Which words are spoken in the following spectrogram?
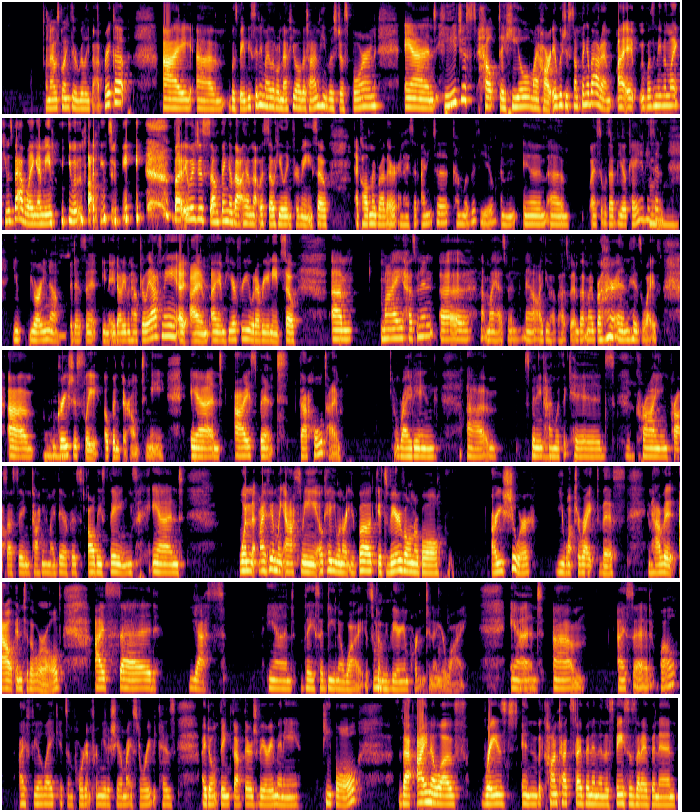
And I was going through a really bad breakup. I um, was babysitting my little nephew all the time. He was just born, and he just helped to heal my heart. It was just something about him. I, it, it wasn't even like he was babbling. I mean, he wasn't talking to me, but it was just something about him that was so healing for me. So I called my brother and I said, I need to come live with you. And, and um, I said, would that be okay? And he mm-hmm. said, you, you already know it doesn't, you know, you don't even have to really ask me. I, I am, I am here for you, whatever you need. So, um, my husband and uh, not my husband now i do have a husband but my brother and his wife um, mm-hmm. graciously opened their home to me and i spent that whole time writing um, spending time with the kids, crying, processing, talking to my therapist, all these things. And when my family asked me, okay, you want to write your book, it's very vulnerable. Are you sure you want to write this and have it out into the world? I said, yes. And they said, Do you know why? It's mm. going to be very important to know your why. And um, I said, Well, I feel like it's important for me to share my story because I don't think that there's very many people that I know of raised in the context I've been in and the spaces that I've been in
